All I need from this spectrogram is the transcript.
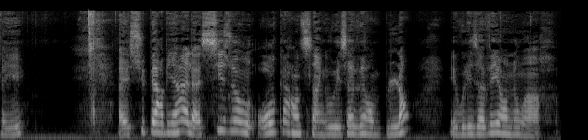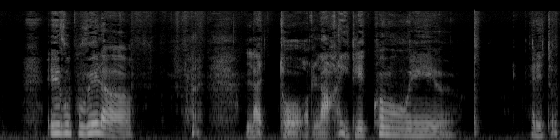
voyez? Elle est super bien. Elle a 6,45€. Vous les avez en blanc et vous les avez en noir. Et vous pouvez la, la tordre, la régler comme vous voulez. Euh. Elle est top.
